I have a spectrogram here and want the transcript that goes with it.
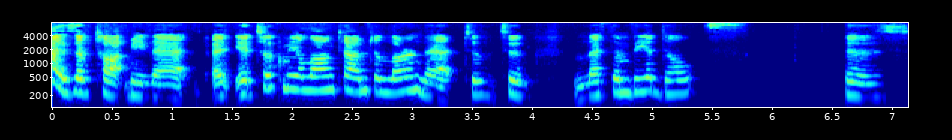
guys have taught me that. It took me a long time to learn that to to let them be adults because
